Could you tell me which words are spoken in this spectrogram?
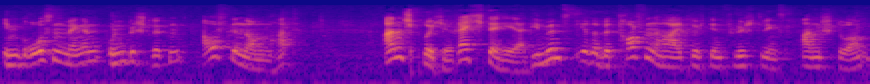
in großen Mengen unbestritten aufgenommen hat, Ansprüche, Rechte her, die münzt ihre Betroffenheit durch den Flüchtlingsansturm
